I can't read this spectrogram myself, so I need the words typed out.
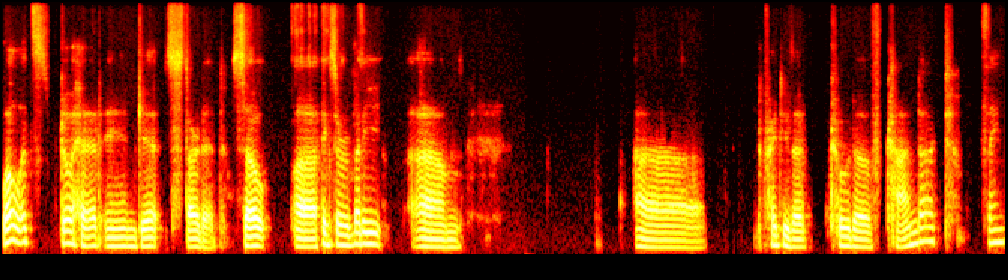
well, let's go ahead and get started. So uh, thanks everybody. Um, uh, probably do the code of conduct thing.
